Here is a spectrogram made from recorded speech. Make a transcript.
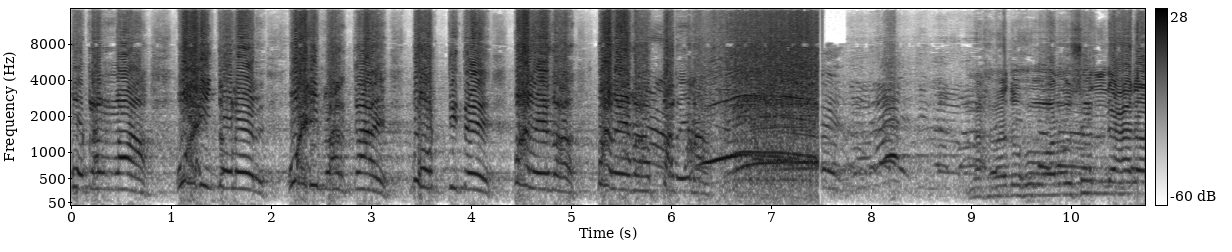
ভোটাররা ওই দলের ওই মার্কায় ভোট দিতে পারে না পারে না পারে না نحمده ونصلي على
